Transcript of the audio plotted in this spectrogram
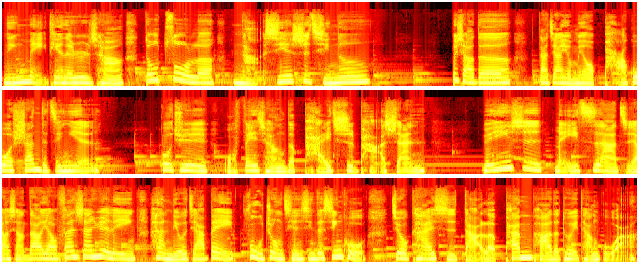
您每天的日常都做了哪些事情呢？不晓得大家有没有爬过山的经验？过去我非常的排斥爬山。原因是每一次啊，只要想到要翻山越岭、汗流浃背、负重前行的辛苦，就开始打了攀爬的退堂鼓啊。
